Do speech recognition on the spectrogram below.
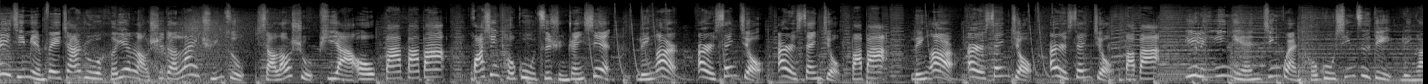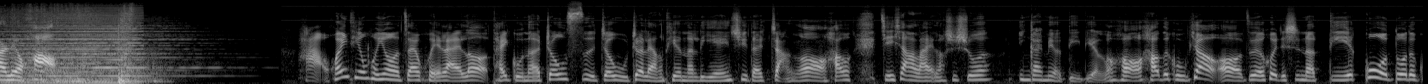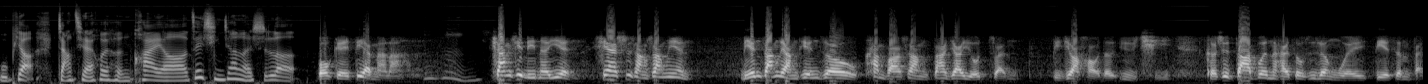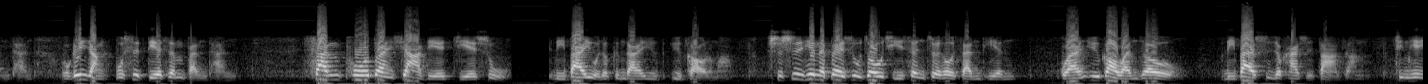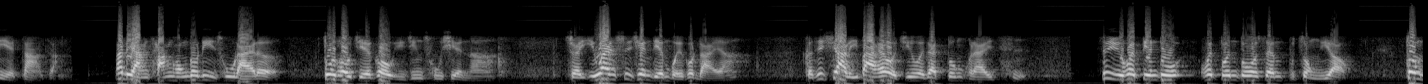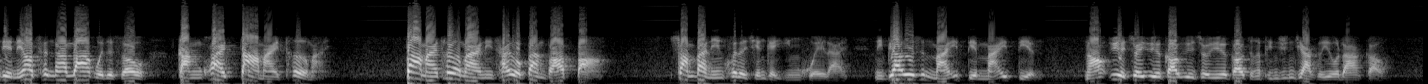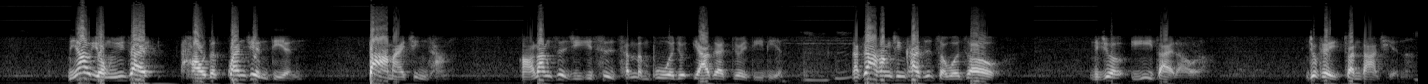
立即免费加入何燕老师的赖群组，小老鼠 P R O 八八八，华信投顾咨询专线零二二三九二三九八八零二二三九二三九八八，一零一年经管投顾新字第零二六号。好，欢迎听众朋友再回来了。台股呢，周四周五这两天呢，连续的涨哦。好，接下来老师说。应该没有低点了哈，好的股票哦，这个或者是呢跌过多的股票涨起来会很快哦。再请教老师了，我给电满了。嗯哼，相信林德燕，现在市场上面连涨两天之后，看法上大家有转比较好的预期，可是大部分还都是认为跌升反弹。我跟你讲，不是跌升反弹，三波段下跌结束，礼拜一我就跟大家预预告了嘛，十四天的倍数周期剩最后三天。果然预告完之后，礼拜四就开始大涨，今天也大涨。那两长红都立出来了，多头结构已经出现了，所以一万四千点回过来啊。可是下礼拜还有机会再蹲回来一次。至于会颠多会蹲多深不重要，重点你要趁它拉回的时候，赶快大买特买，大买特买，你才有办法把上半年亏的钱给赢回来。你不要又是买一点买一点。然后越追越高，越追越高，整个平均价格又拉高。你要勇于在好的关键点大买进场，啊，让自己一次成本部位就压在最低点。那这样行情开始走了之后，你就以逸待劳了，你就可以赚大钱了。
